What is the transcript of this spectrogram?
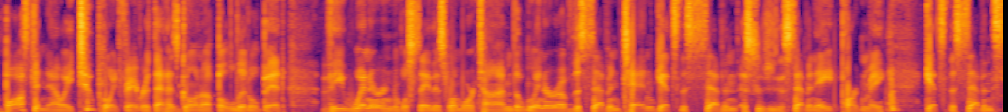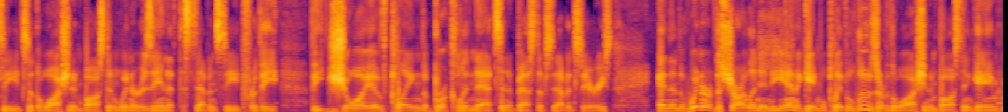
Boston now a two point favorite. That has gone up a little bit. The winner, and we'll say this one more time, the winner of the 7 10 gets the 7, excuse me, the 7 8, pardon me, gets the seventh seed. So the Washington Boston winner is in at the 7 seed for the, the joy of playing the Brooklyn Nets in a best of seven series. And then the winner of the Charlotte Indiana game will play the loser of the Washington Boston game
